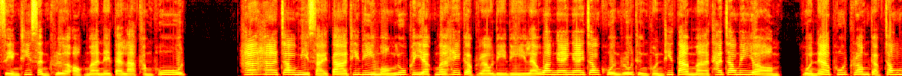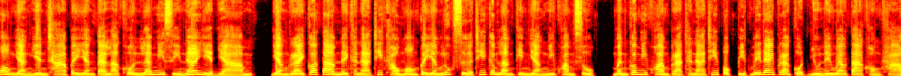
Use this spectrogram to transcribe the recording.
เสียงที่สั่นเครือออกมาในแต่ละคำพูดห้าห้าเจ้ามีสายตาที่ดีมองลูกพยักมาให้กับเราดีๆ แล้วว่าง่ายๆ เจ้าควรรู้ถึงผลที่ตามมาถ้าเจ้าไม่ยอม หัวหน้าพูดพร้อมกับจ้องมองอย่างเย็นชาไปยังแต่ละคนและมีสีหน้าเหยียดหยาม อย่างไรก็ตามในขณะที่เขามองไปยังลูกเสือที่กำลังกินอย่างมีความสุข มันก็มีความปรารถนาที่ปกปิดไม่ได้ปรากฏอยู่ในแววตาของเขา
